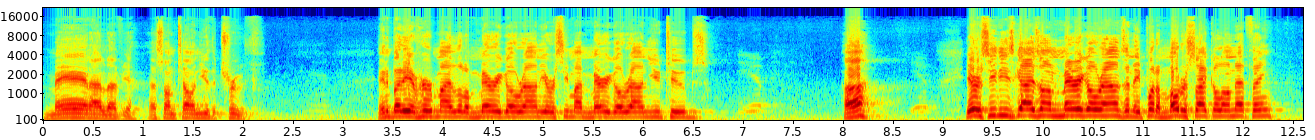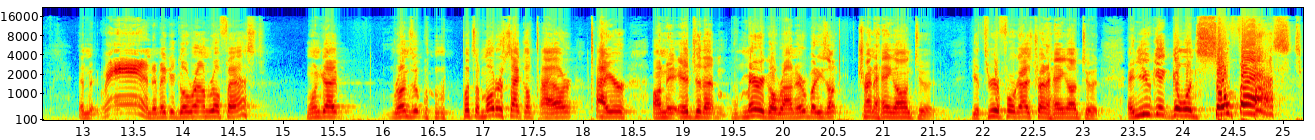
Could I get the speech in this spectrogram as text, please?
Man, I love you. That's why I'm telling you the truth. Anybody ever heard my little merry-go-round? You ever see my merry-go-round YouTubes? Yep. Huh? You ever see these guys on merry-go-rounds and they put a motorcycle on that thing? And they, they make it go around real fast? One guy runs it, puts a motorcycle tire, tire on the edge of that merry-go-round. Everybody's on, trying to hang on to it. You get three or four guys trying to hang on to it. And you get going so fast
